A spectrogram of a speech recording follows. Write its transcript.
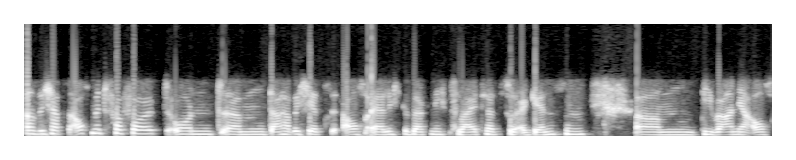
also ich habe es auch mitverfolgt und ähm, da habe ich jetzt auch ehrlich gesagt nichts weiter zu ergänzen. Ähm, die waren ja auch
